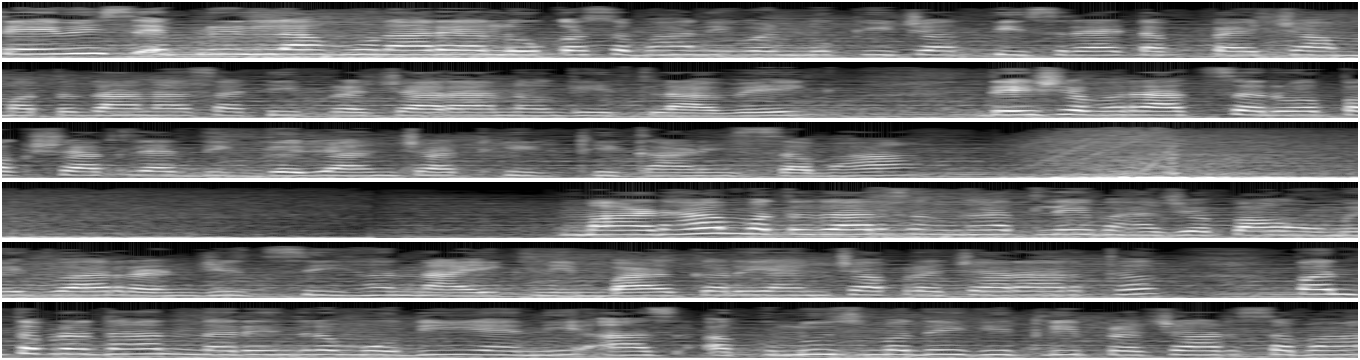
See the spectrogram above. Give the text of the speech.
तेवीस एप्रिलला होणाऱ्या लोकसभा निवडणुकीच्या तिसऱ्या टप्प्याच्या मतदानासाठी प्रचारानं घेतला वेग. देशभरात सर्व पक्षातल्या दिग्गजांच्या ठिकठिकाणी सभा. माढा मतदारसंघातले भाजपा उमेदवार रणजितसिंह नाईक निंबाळकर यांच्या प्रचारार्थ पंतप्रधान नरेंद्र मोदी यांनी आज अकलूजमध्ये घेतली प्रचार सभा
